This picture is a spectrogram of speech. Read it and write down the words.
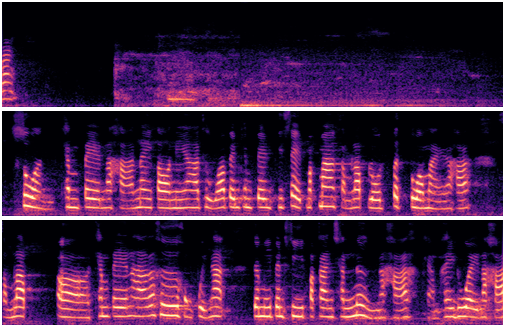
บ้างส่วนแคมเปญนะคะ ในตอนนี้นะคะถือว่าเป็นแคมเปญพิเศษมากๆสำหรับรถเปิดตัวใหม่นะคะสำหรับแคมเปญนะคะก็คือของปุ๋ยเนี่ย จะมีเป็นฟรีประกันชั้นหนึ่งนะคะ แถมให้ด้วยนะคะ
